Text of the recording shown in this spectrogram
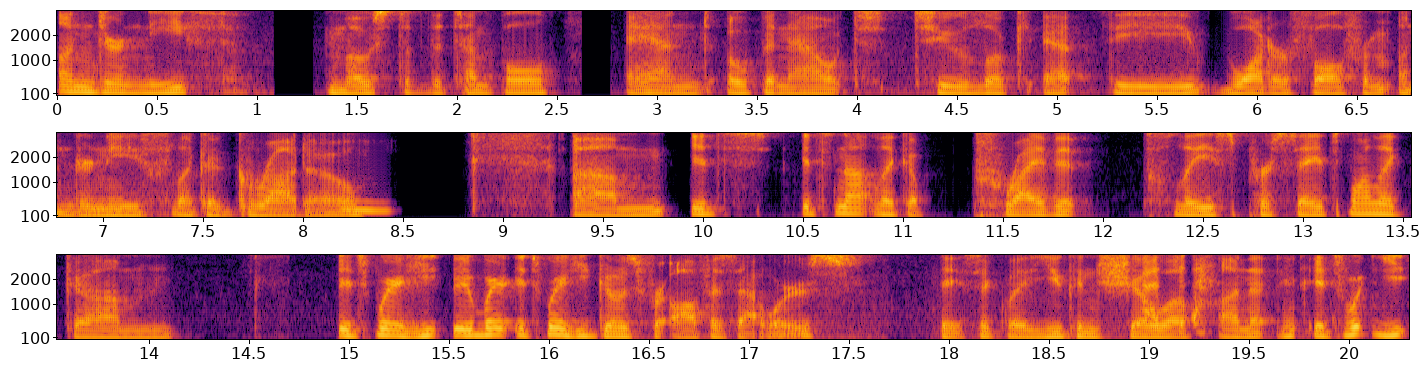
underneath most of the temple and open out to look at the waterfall from underneath like a grotto Mm. um it's it's not like a private place per se it's more like um it's where he where it's where he goes for office hours basically you can show up on it it's what you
